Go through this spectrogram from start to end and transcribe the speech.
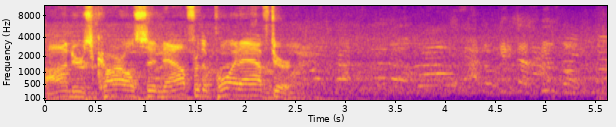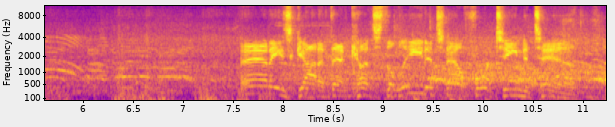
Anders Carlson now for the point after. And he's got it. That cuts the lead. It's now 14 to 10.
